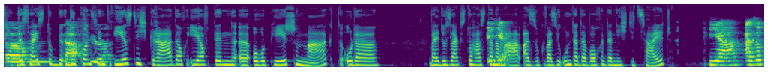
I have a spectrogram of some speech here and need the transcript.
Das heißt, du, du konzentrierst dich gerade auch eher auf den äh, europäischen Markt oder weil du sagst, du hast dann ja. am, also quasi unter der Woche dann nicht die Zeit? Ja, also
